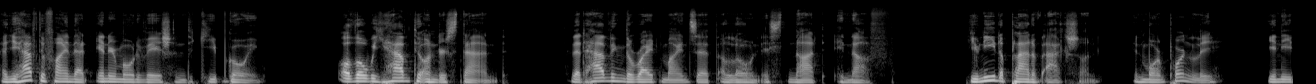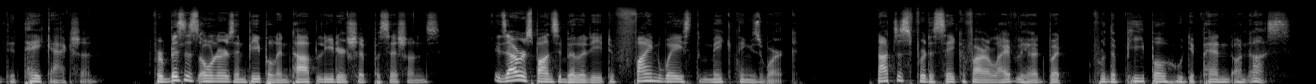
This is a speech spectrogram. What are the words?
and you have to find that inner motivation to keep going. Although we have to understand that having the right mindset alone is not enough. You need a plan of action, and more importantly, you need to take action. For business owners and people in top leadership positions, it's our responsibility to find ways to make things work, not just for the sake of our livelihood, but for the people who depend on us.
